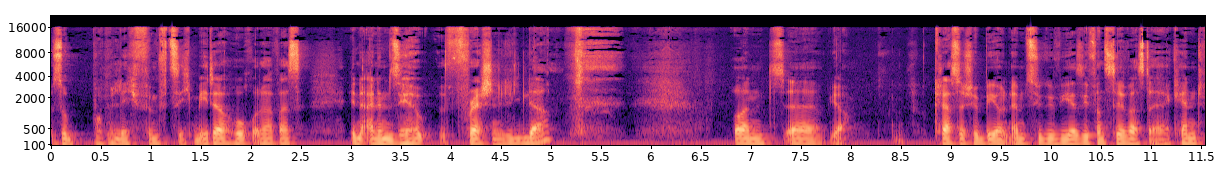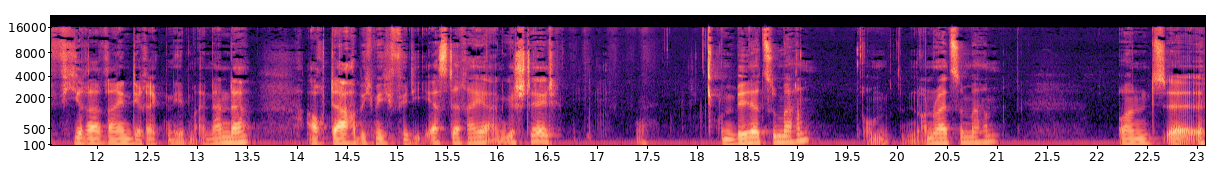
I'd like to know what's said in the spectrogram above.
So bummelig 50 Meter hoch oder was, in einem sehr freshen Lila. Und äh, ja, klassische BM-Züge, wie ihr sie von Silvester erkennt, Viererreihen direkt nebeneinander. Auch da habe ich mich für die erste Reihe angestellt, um Bilder zu machen, um ein On-Ride zu machen. Und äh,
